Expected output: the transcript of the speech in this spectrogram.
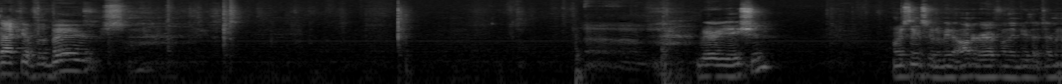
Back up for the Bears. Um, variation. I always think it's going to be an autograph when they do that to me.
